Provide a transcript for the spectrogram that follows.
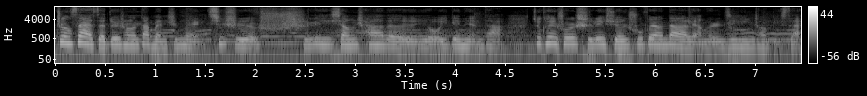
郑赛赛对上了大阪直美，其实实力相差的有一点点大，就可以说是实力悬殊非常大的两个人进行一场比赛。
